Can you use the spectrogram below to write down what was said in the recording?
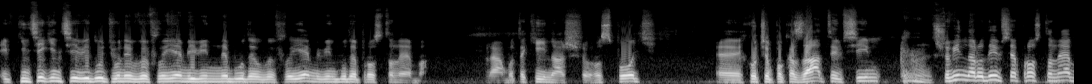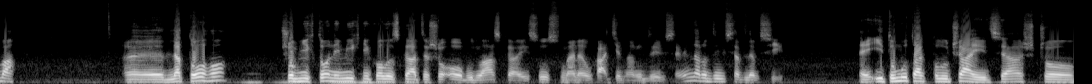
І в кінці кінців йдуть вони в Вифлеєм, і він не буде в Вифлеємі, він буде просто неба. Да, бо такий наш Господь е, хоче показати всім, що він народився просто неба е, для того, щоб ніхто не міг ніколи сказати, що о, будь ласка, Ісус в мене в хаті народився. Він народився для всіх. Е, І тому так виходить, що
